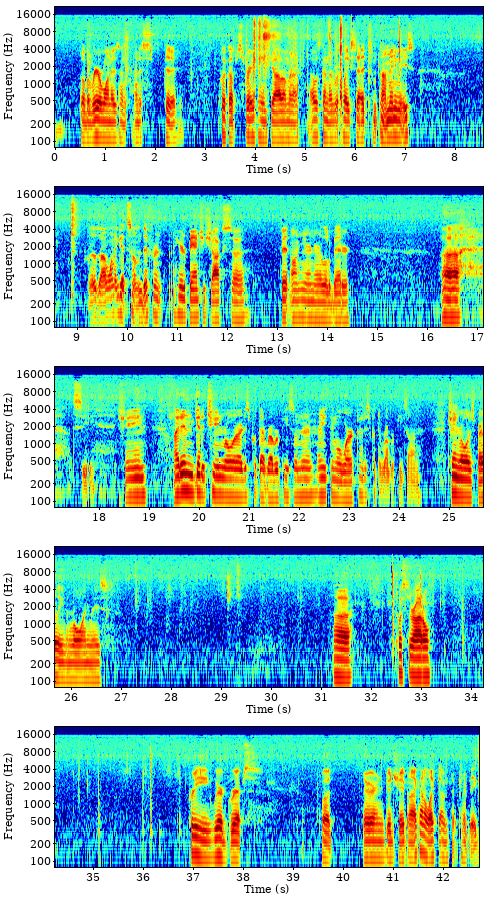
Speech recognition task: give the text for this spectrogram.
well, the rear one isn't. I just did a quick up spray paint job. I'm gonna, I was gonna replace that sometime anyways. Because I want to get something different. Here the Banshee shocks uh, fit on here and they're a little better. Uh, let's see, chain. I didn't get a chain roller, I just put that rubber piece on there. Anything will work, I just put the rubber piece on. Chain rollers barely even roll anyways. Uh, twist throttle. Pretty weird grips, but they're in good shape, and I kind of like them. They're kind of big.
